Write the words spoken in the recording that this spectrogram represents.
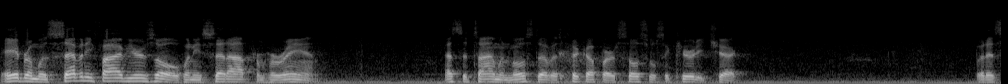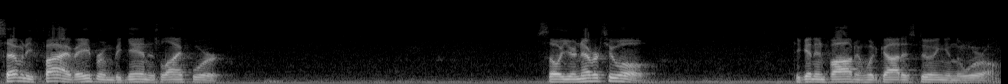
Abram was 75 years old when he set out from Haran. That's the time when most of us pick up our Social Security check. But at 75, Abram began his life work. So you're never too old to get involved in what God is doing in the world,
